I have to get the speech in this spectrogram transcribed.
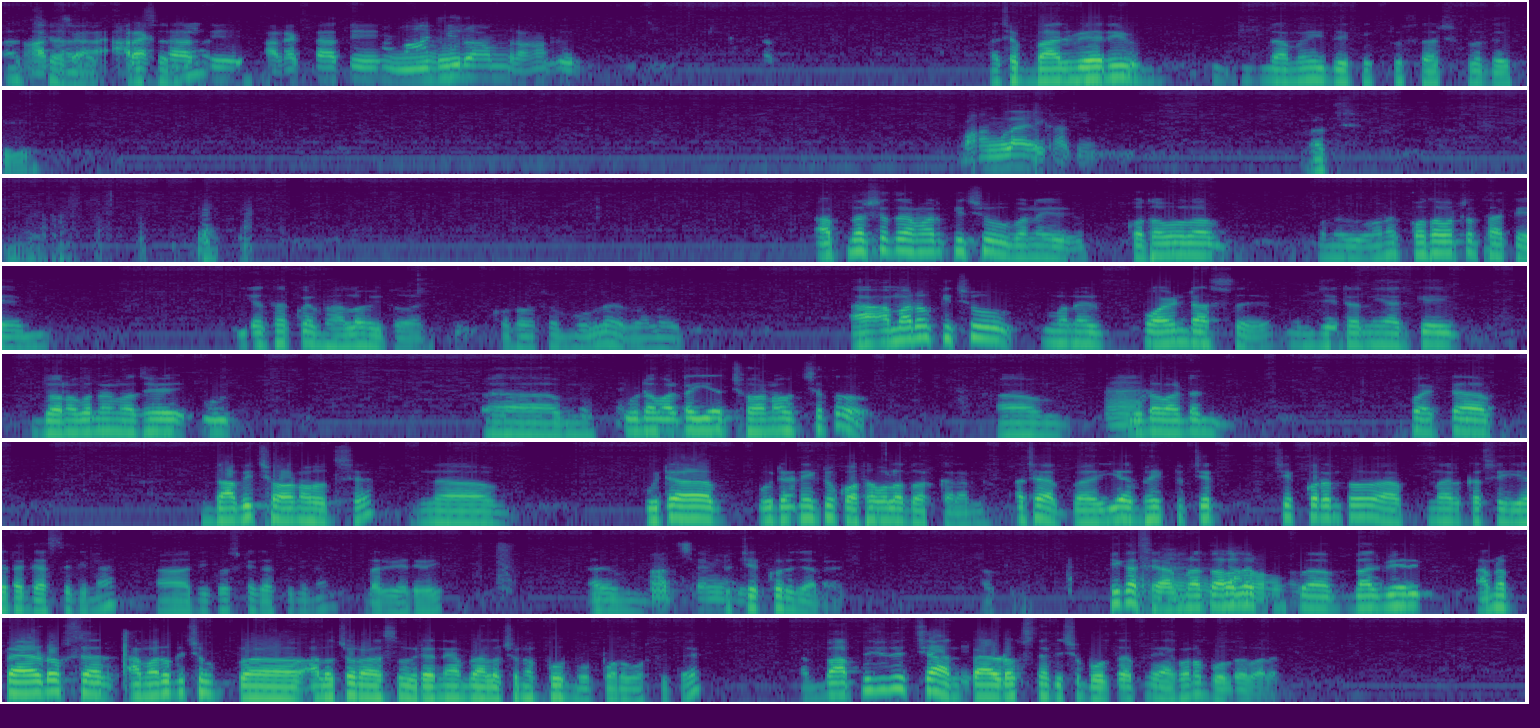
আচ্ছা আচ্ছা আরেকটা আচ্ছা। আছে আরেকটা আছে নিধুরাম রাঁধুর আচ্ছা বাজবিহারি নামেই দেখি একটু সার্চ করে দেখি। বাংলায় লেখা কিন্তু আচ্ছা। আপনার সাথে আমার কিছু মানে কথা বলা মানে অনেক কথাবার্তা থাকে। ইয়ে থাকলে ভালো হইতো আর কি। কথাবার্তা বললে ভালো হইতো। আমারও কিছু মানে পয়েন্ট আছে যেটা নিয়ে আর কি জনগণের মাঝে উল্টাপাল্টা ইয়ে ছড়ানো হচ্ছে তো। হ্যাঁ। উল্টাপাল্টা কয়েকটা দাবি ছড়ানো হচ্ছে। ওইটা ওইটা নিয়ে একটু কথা বলা দরকার আমি। আচ্ছা ইয়া ভাই একটু চেক চেক করেন তো আপনার কাছে ইয়েটা গেছে কিনা? রিকোয়েস্টটা গেছে কিনা? বাজবিহারি ভাই আচ্ছা আমি চেক করে জানাই ওকে ঠিক আছে হ্যাঁ, আমরা তাহলে বাজবিহারি আমরা প্যারাডক্স আর আমারও কিছু আলোচনা আছে ওইটা নিয়ে আমরা আলোচনা করব পরবর্তীতে। বা আপনি যদি চান প্যারাডক্স নিয়ে কিছু বলতে আপনি এখনও বলতে পারেন।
